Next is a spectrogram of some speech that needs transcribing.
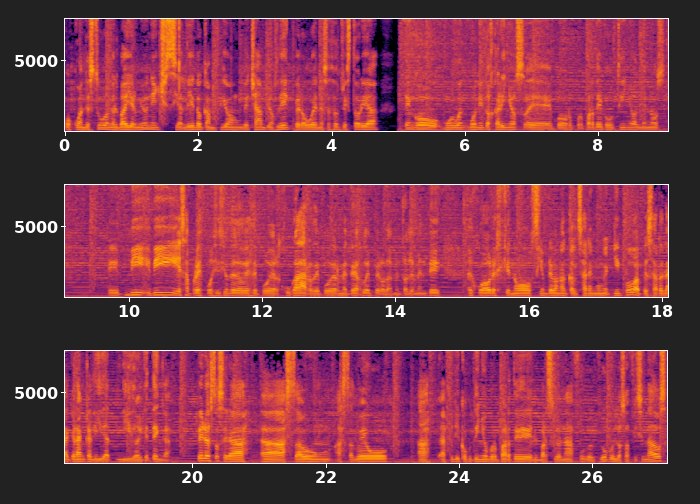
o cuando estuvo en el Bayern Múnich saliendo campeón de Champions League, pero bueno, esa es otra historia. Tengo muy bonitos cariños eh, por, por parte de Coutinho, al menos eh, vi, esa predisposición de, de poder jugar, de poder meterle, pero lamentablemente hay jugadores que no siempre van a calzar en un equipo a pesar de la gran calidad individual que tenga. Pero esto será ah, hasta, un, hasta luego a, a Filipe Coutinho por parte del Barcelona Fútbol Club y los aficionados.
